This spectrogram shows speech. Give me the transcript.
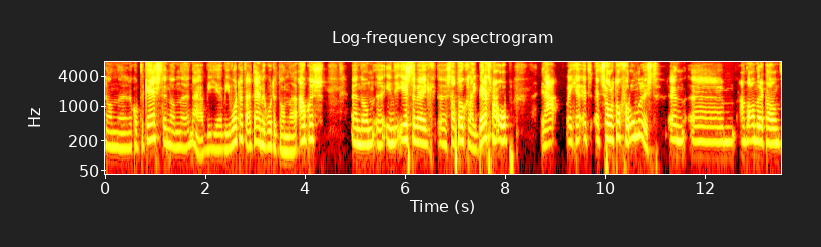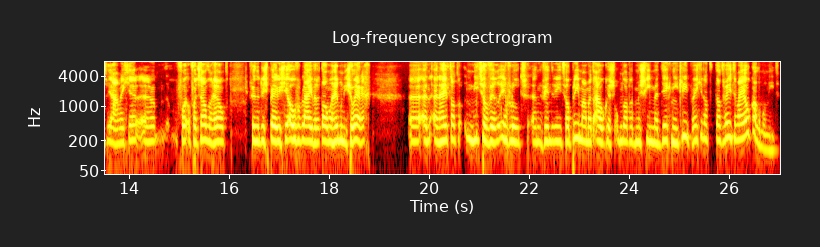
dan, dan komt de kerst en dan, nou ja, wie, wie wordt het? Uiteindelijk wordt het dan Aukes. En dan in de eerste week stapt ook gelijk Bergsma op. Ja, weet je, het, het zorgt toch voor onrust. En ehm, aan de andere kant, ja, weet je, voor, voor hetzelfde geld vinden die spelers die overblijven het allemaal helemaal niet zo erg. Uh, en, en, heeft dat niet zoveel invloed? En vinden die het wel prima met Aukes, omdat het misschien met Dick niet liep? Weet je, dat, dat weten wij ook allemaal niet.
